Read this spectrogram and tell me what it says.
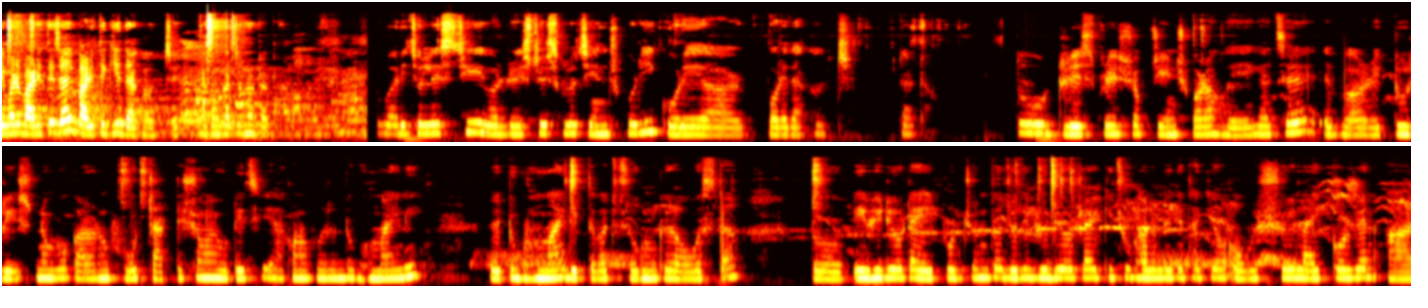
এবারে বাড়িতে যাই বাড়িতে গিয়ে দেখা হচ্ছে। এখনকার জন্য টাটা। বাড়ি চলে এসেছি এবার ড্রেস ট্রেসগুলো চেঞ্জ করি করে আর পরে দেখা হচ্ছে। টাটা। তো ড্রেস ফ্রেস সব চেঞ্জ করা হয়ে গেছে। এবার একটু রেস্ট নেব, কারণ ভোর চারটের সময় উঠেছি এখনও পর্যন্ত ঘুমাইনি। তো একটু ঘুমাই, দেখতে পাচ্ছ চোখ মুখের অবস্থা। তো এই ভিডিওটা এই পর্যন্ত। যদি ভিডিওটায় কিছু ভালো লেগে থাকে, অবশ্যই লাইক করবেন আর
